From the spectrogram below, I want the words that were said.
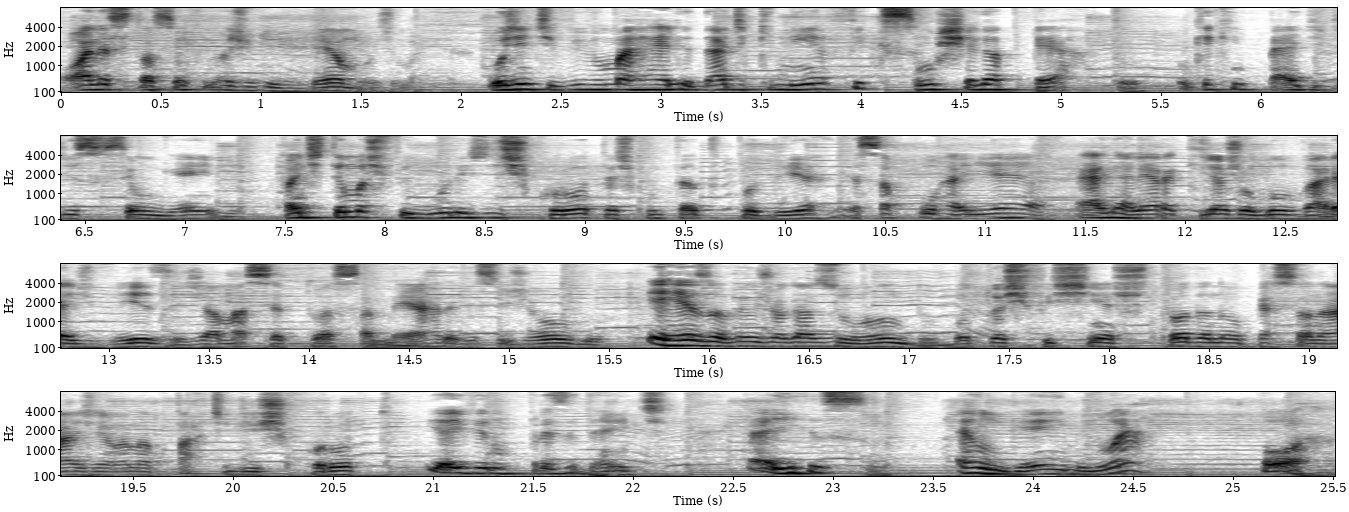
Olha a situação que nós vivemos, mano. Hoje a gente vive uma realidade que nem a ficção chega perto. O que, que impede disso ser um game? A gente ter umas figuras escrotas com tanto poder. Essa porra aí é, é a galera que já jogou várias vezes, já macetou essa merda desse jogo e resolveu jogar zoando, botou as fichinhas todas no personagem lá na parte de escroto e aí vira um presidente. É isso. É um game, não é? Porra.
